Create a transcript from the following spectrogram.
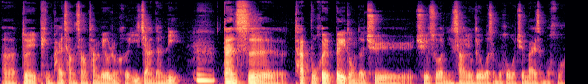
呃对品牌厂商它没有任何议价能力。但是他不会被动的去去说你上游给我什么货，我去卖什么货，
